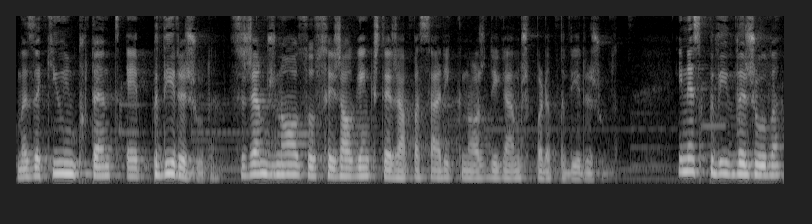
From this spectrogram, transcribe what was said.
mas aqui o importante é pedir ajuda. Sejamos nós ou seja alguém que esteja a passar e que nós digamos para pedir ajuda. E nesse pedido de ajuda,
